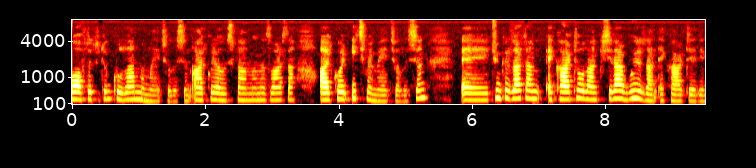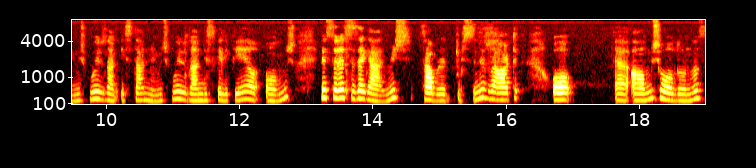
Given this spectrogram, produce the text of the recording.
bu hafta tütün kullanmamaya çalışın. Alkol alışkanlığınız varsa alkol içmemeye çalışın. Eee, çünkü zaten ekarte olan kişiler bu yüzden ekarte edilmiş, bu yüzden istenmemiş, bu yüzden diskalifiye olmuş ve sıra size gelmiş, sabretmişsiniz ve artık o e, almış olduğunuz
